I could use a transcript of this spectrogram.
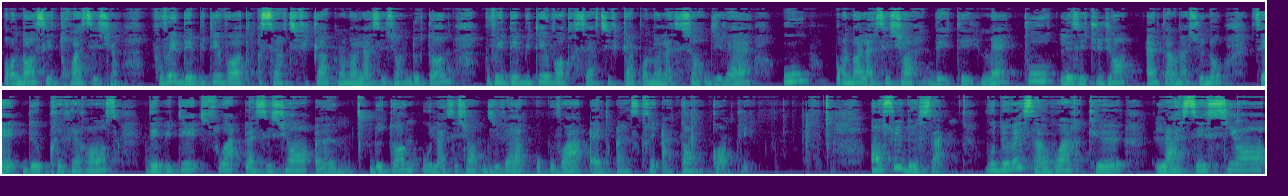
pendant ces trois sessions. Vous pouvez débuter votre certificat pendant la session d'automne, vous pouvez débuter votre certificat pendant la session d'hiver ou pendant la session d'été. Mais pour les étudiants internationaux, c'est de préférence débuter soit la session euh, d'automne ou la session d'hiver pour pouvoir être inscrit à temps complet. Ensuite de ça, vous devez savoir que la session,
